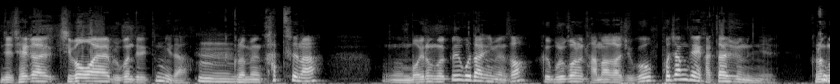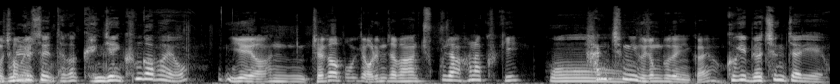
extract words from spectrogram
이제 제가 집어와야 할 물건들이 뜹니다. 음. 그러면 카트나 음, 뭐 이런 걸 끌고 다니면서 그 물건을 담아가지고 포장대에 갖다 주는 일. 그런 그 물류센터가 굉장히 큰가 봐요. 예, 한 제가 보기 어림잡아 한 축구장 하나 크기 오. 한 층이 그 정도 되니까요. 그게 몇 층짜리예요?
